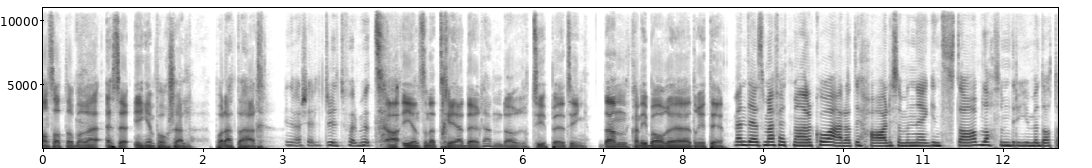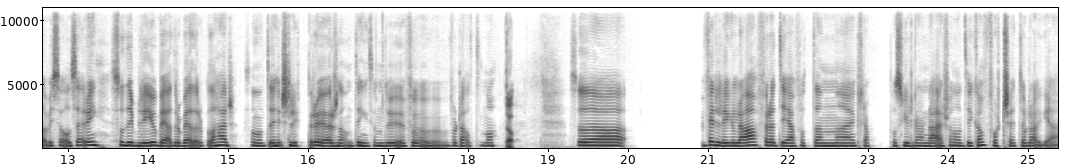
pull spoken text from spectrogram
Man satt der og bare Jeg ser ingen forskjell på dette her. Universelt utformet. Ja, I en sånn 3D-render-type ting. Den kan de bare drite i. Men det som er fett med NRK, er at de har liksom en egen stab da, som driver med datavisualisering. Så de blir jo bedre og bedre på det her. Sånn at de slipper å gjøre sånne ting som du fortalte nå. Ja. Så veldig glad for at de har fått en eh, klapp på skulderen der, sånn at de kan fortsette å lage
